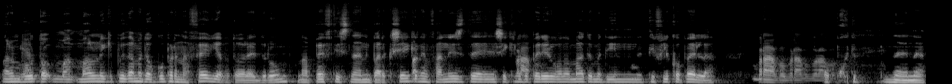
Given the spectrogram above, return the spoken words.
Μάλλον, που το, μα- μάλλον εκεί που είδαμε τον Κούπερ να φεύγει από το Red Room, να πέφτει στην ανυπαρξία και να εμφανίζεται σε εκείνο το περίεργο δωμάτιο με την τυφλή κοπέλα. μπράβο, μπράβο, μπράβο Όπου χτυ- Ναι, ναι.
